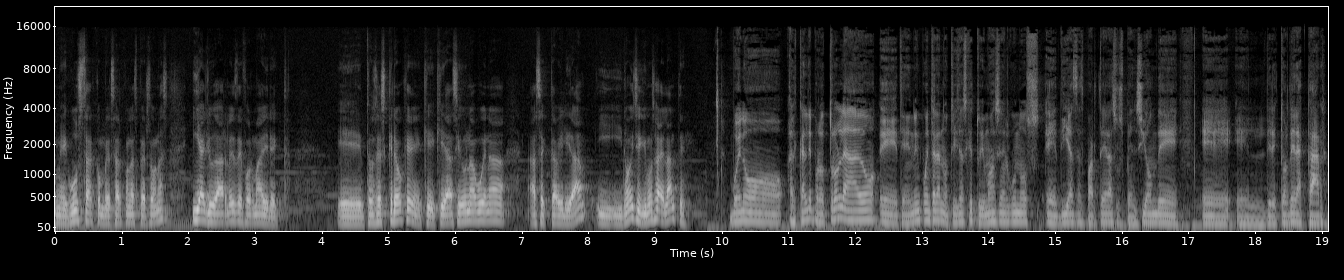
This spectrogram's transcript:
me gusta conversar con las personas y ayudarles de forma directa. Eh, entonces creo que, ha sido una buena aceptabilidad y, no, y seguimos adelante. Bueno, alcalde, por otro lado, eh, teniendo en cuenta las noticias que tuvimos hace algunos eh, días as parte de la suspensión de el director de la CAR,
